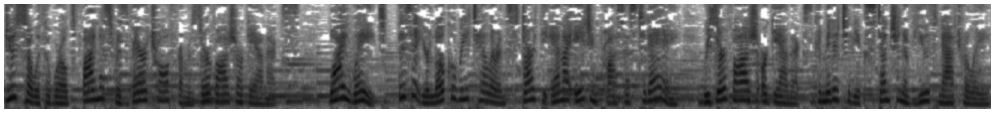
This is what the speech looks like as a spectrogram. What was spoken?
do so with the world's finest resveratrol from Reservage Organics. Why wait? Visit your local retailer and start the anti-aging process today. Reservage Organics, committed to the extension of youth naturally.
